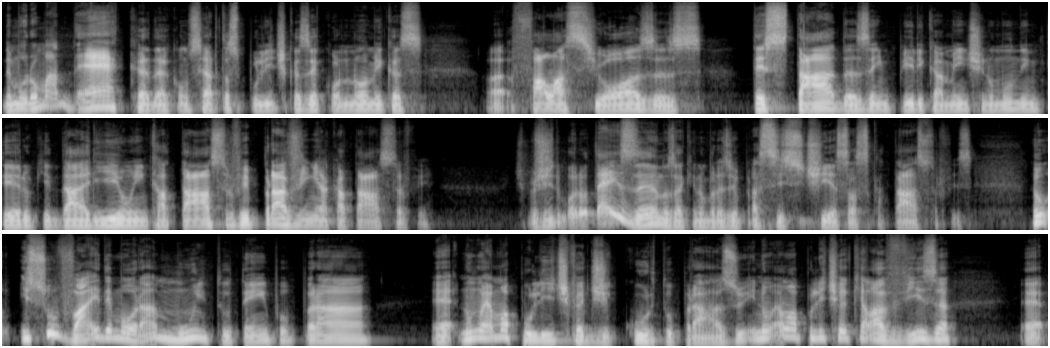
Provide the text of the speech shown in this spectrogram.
Demorou uma década com certas políticas econômicas uh, falaciosas, testadas empiricamente no mundo inteiro, que dariam em catástrofe para vir a catástrofe. Tipo, a gente demorou 10 anos aqui no Brasil para assistir essas catástrofes. Então, isso vai demorar muito tempo para. É, não é uma política de curto prazo e não é uma política que ela visa é,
